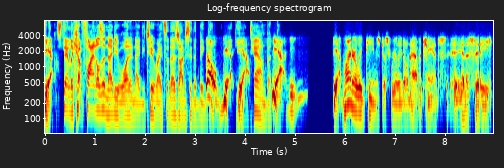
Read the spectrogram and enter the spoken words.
yeah. Stanley Cup Finals in '91 and '92, right? So that's obviously the big oh yeah big yeah town, but yeah yeah minor league teams just really don't have a chance in a city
